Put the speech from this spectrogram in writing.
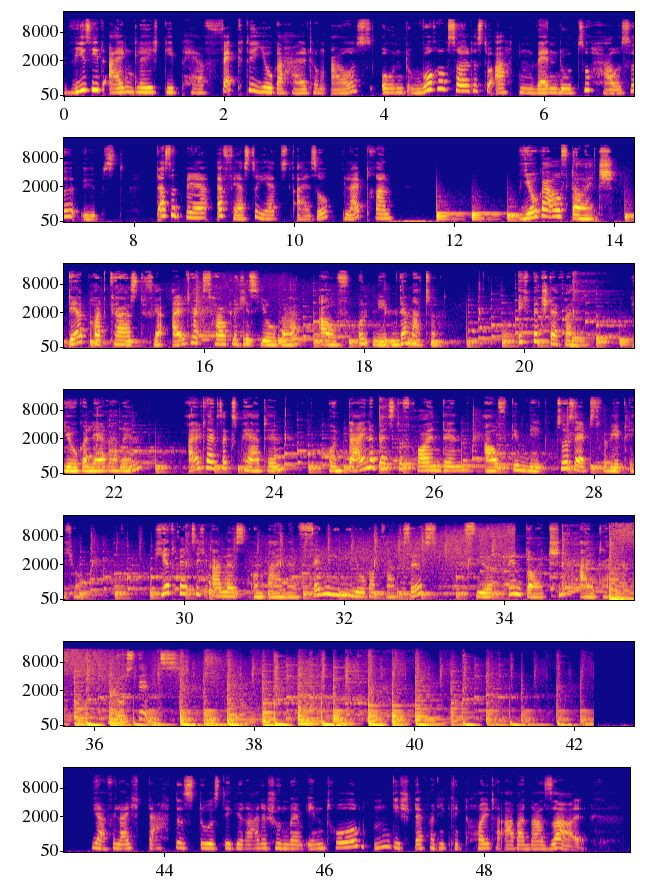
Wie sieht eigentlich die perfekte Yoga-Haltung aus und worauf solltest du achten, wenn du zu Hause übst? Das und mehr erfährst du jetzt, also bleib dran. Yoga auf Deutsch, der Podcast für alltagstaugliches Yoga auf und neben der Matte. Ich bin Stefanie, Yogalehrerin, Alltagsexpertin und deine beste Freundin auf dem Weg zur Selbstverwirklichung. Hier dreht sich alles um eine feminine Yoga-Praxis für den deutschen Alltag. Los geht's! Ja, vielleicht dachtest du es dir gerade schon beim Intro. Hm, die Stefanie klingt heute aber nasal.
